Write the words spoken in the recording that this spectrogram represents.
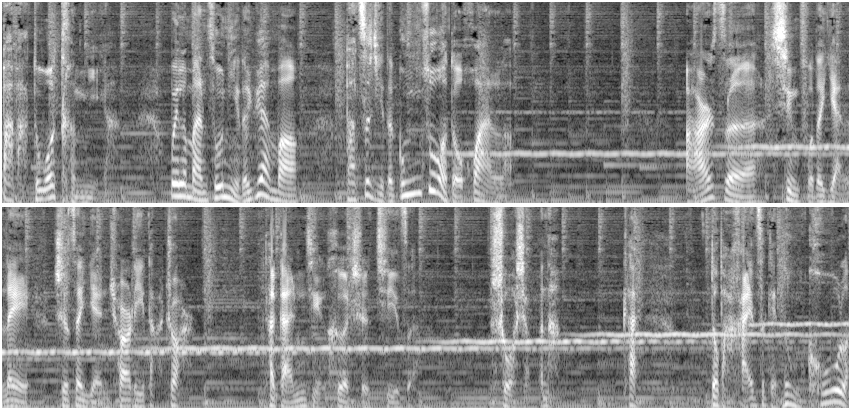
爸爸多疼你啊！为了满足你的愿望，把自己的工作都换了。”儿子幸福的眼泪只在眼圈里打转儿，他赶紧呵斥妻子：“说什么呢？看，都把孩子给弄哭了。”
